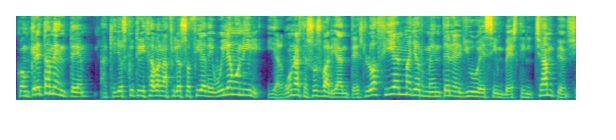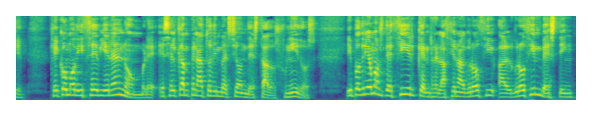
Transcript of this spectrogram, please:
Concretamente, aquellos que utilizaban la filosofía de William O'Neill y algunas de sus variantes lo hacían mayormente en el US Investing Championship, que como dice bien el nombre, es el campeonato de inversión de Estados Unidos. Y podríamos decir que en relación al growth, al investing,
